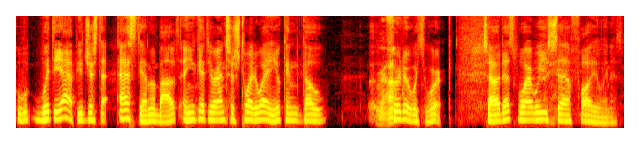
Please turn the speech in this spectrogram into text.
w- with the app you just ask them about and you get your answer straight away you can go right. further with your work so that's why we follow you in it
